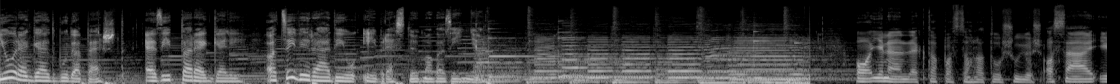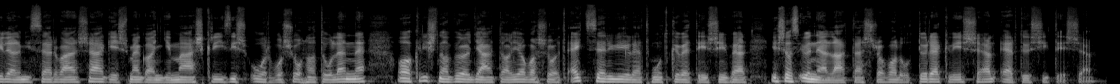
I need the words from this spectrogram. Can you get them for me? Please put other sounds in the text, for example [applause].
Jó reggelt Budapest! Ez itt a reggeli, a CV Rádió ébresztő magazinja. A jelenleg tapasztalható súlyos asszály, élelmiszerválság és meg annyi más krízis orvosolható lenne a Krisna völgy által javasolt egyszerű életmód követésével és az önellátásra való törekvéssel, erdősítéssel.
